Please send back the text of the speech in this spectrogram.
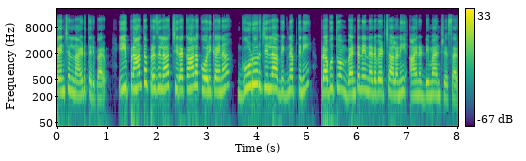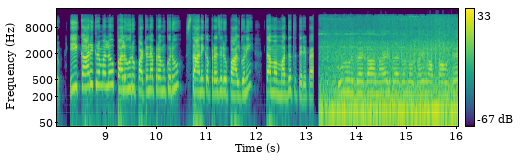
పెంచల్ నాయుడు తెలిపారు. ఈ ప్రాంత ప్రజల చిరకాల కోరికైన గూడూరు జిల్లా విజ్ఞప్తిని ప్రభుత్వం వెంటనే నెరవేర్చాలని ఆయన డిమాండ్ చేశారు. ఈ కార్యక్రమంలో పలువురు పట్టణ ప్రముఖులు స్థానిక ప్రజలు పాల్గొని తమ మద్దతు తెలిపారు. సూలూరుపేట నాయుడుపేటలో ట్రైన్లు ఆపుతా ఉంటే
